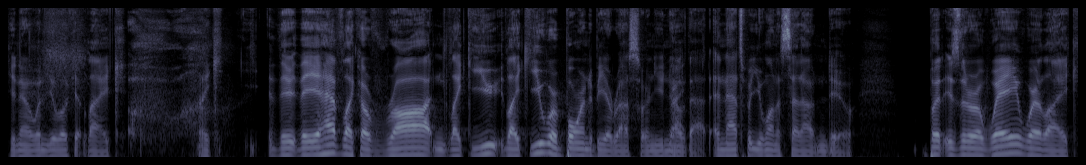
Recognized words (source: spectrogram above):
You know, when you look at like, like they they have like a raw like you like you were born to be a wrestler and you know Right. that and that's what you want to set out and do. But is there a way where like,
